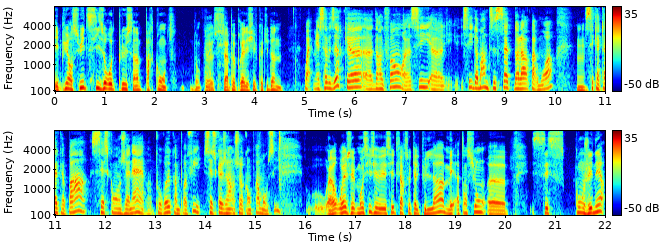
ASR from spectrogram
et puis ensuite 6 euros de plus hein, par compte. Donc ouais. euh, c'est à peu près les chiffres que tu donnes. Oui, mais ça veut dire que euh, dans le fond, euh, si euh, s'ils demandent 17 dollars par mois, mm. c'est qu'à quelque part, c'est ce qu'on génère pour eux comme profit. C'est ce que je comprends moi aussi. Alors ouais, moi aussi j'ai essayé de faire ce calcul-là, mais attention, c'est ce qu'on génère,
